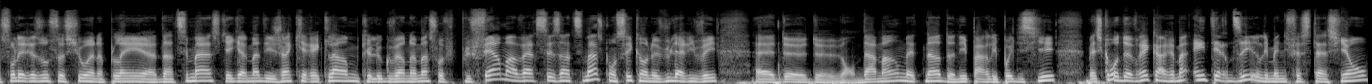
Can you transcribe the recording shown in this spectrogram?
sur les réseaux sociaux, il y en a plein euh, d'anti-masques. Il y a également des gens qui réclament que le gouvernement soit plus ferme envers ces anti-masques. On sait qu'on a vu l'arrivée euh, de, de bon, d'amendes maintenant données par les policiers. Mais est-ce qu'on devrait carrément interdire les manifestations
